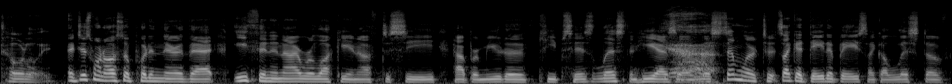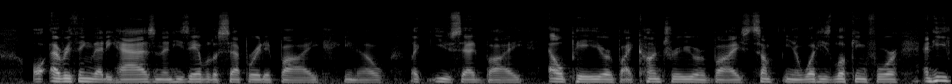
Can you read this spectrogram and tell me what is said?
Totally. I just want to also put in there that Ethan and I were lucky enough to see how Bermuda keeps his list, and he has Yeah. a list similar to it's like a database, like a list of all, everything that he has, and then he's able to separate it by, you know, like you said, by LP or by country or by some, you know, what he's looking for, and he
